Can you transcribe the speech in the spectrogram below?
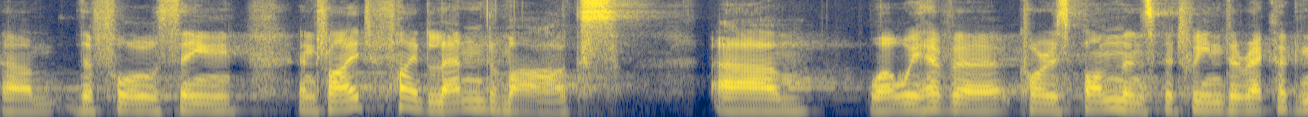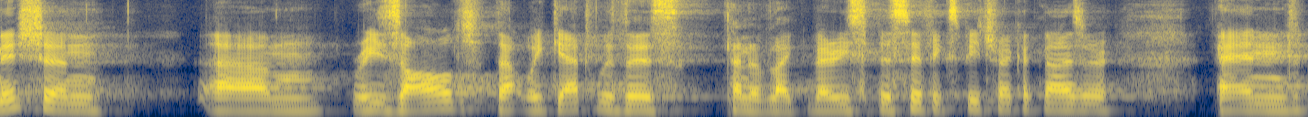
um, the full thing and try to find landmarks um, where we have a correspondence between the recognition um, result that we get with this kind of like very specific speech recognizer and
